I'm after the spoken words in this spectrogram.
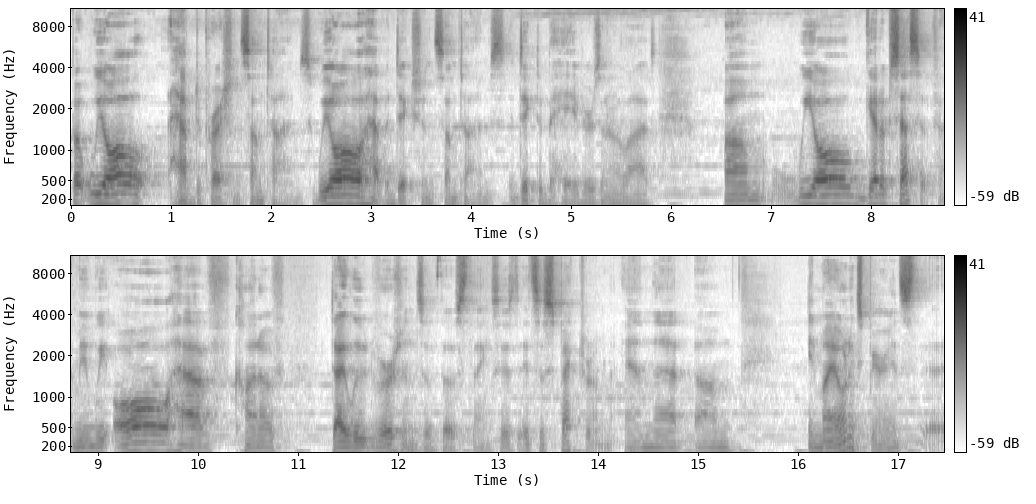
but we all have depression sometimes. We all have addiction sometimes, addictive behaviors in our lives. Um, we all get obsessive. I mean, we all have kind of dilute versions of those things. It's, it's a spectrum, and that, um, in my own experience, uh,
